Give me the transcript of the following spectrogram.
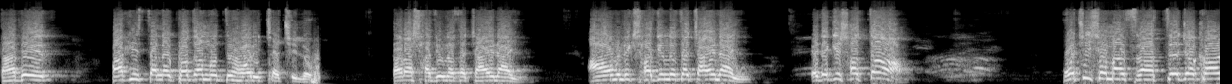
তাদের পাকিস্তানের প্রধানমন্ত্রী হওয়ার ইচ্ছা ছিল। তারা স্বাধীনতা চায় নাই। আওয়ামী লীগ স্বাধীনতা চায় নাই। এটা কি সত্য? পঁচিশে মার্চ রাত্রে যখন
